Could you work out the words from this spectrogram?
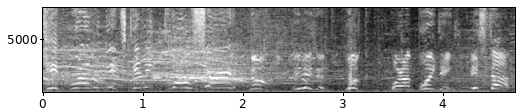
Keep running, it's getting closer! No, it isn't! Look, where I'm pointing! It stopped!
